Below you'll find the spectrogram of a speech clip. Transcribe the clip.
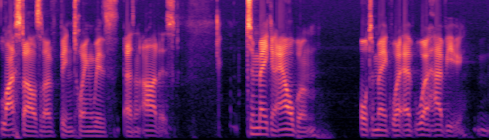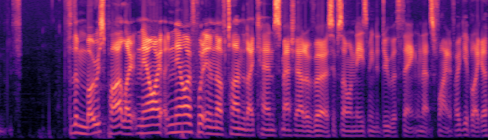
lifestyles that I've been toying with as an artist, to make an album or to make whatever, what have you. For the most part, like now, I now I've put in enough time that I can smash out a verse if someone needs me to do a thing, and that's fine. If I give like a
